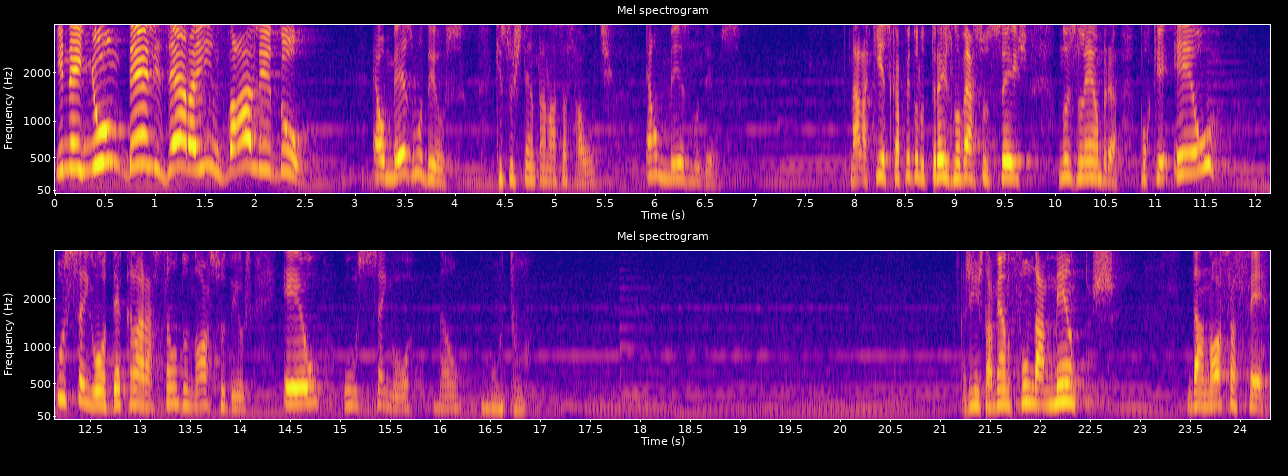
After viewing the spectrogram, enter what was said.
e nenhum deles era inválido. É o mesmo Deus que sustenta a nossa saúde. É o mesmo Deus. Malaquias capítulo 3, no verso 6, nos lembra, porque eu, o Senhor, declaração do nosso Deus, eu, o Senhor, não mudo. A gente está vendo fundamentos da nossa fé.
